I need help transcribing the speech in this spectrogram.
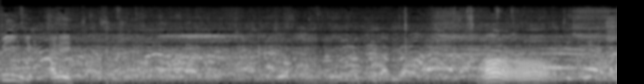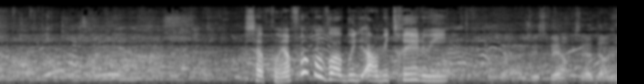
Ping, allez. Oh. C'est la première fois qu'on voit arbi- arbitrer, lui. Bah, J'espère que c'est la dernière.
